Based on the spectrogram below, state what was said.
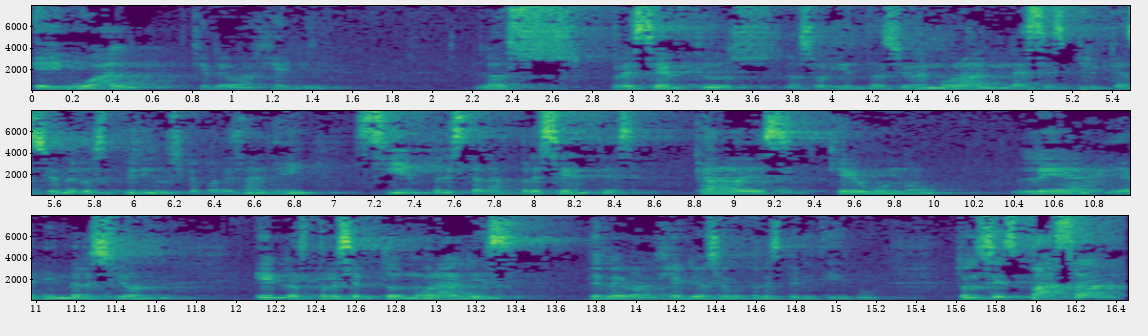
E igual que el Evangelio. Los preceptos, las orientaciones morales, las explicaciones de los espíritus que aparecen allí siempre estarán presentes cada vez que uno lea y haga inversión en los preceptos morales del Evangelio según el Espiritismo. Entonces pasa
